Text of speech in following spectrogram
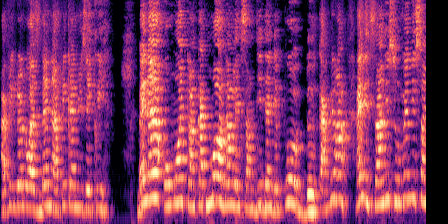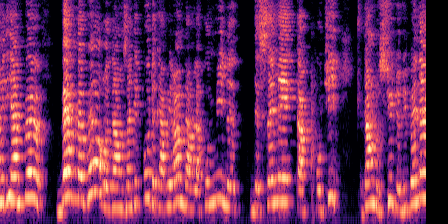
Afrique de l'Ouest, Ben Africa nous écrit. Bénin, au moins 34 morts dans l'incendie d'un dépôt de carburant. Un incendie survenu samedi un peu vers 9 heures dans un dépôt de carburant dans la commune de Sémé Kapoti, dans le sud du Bénin,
